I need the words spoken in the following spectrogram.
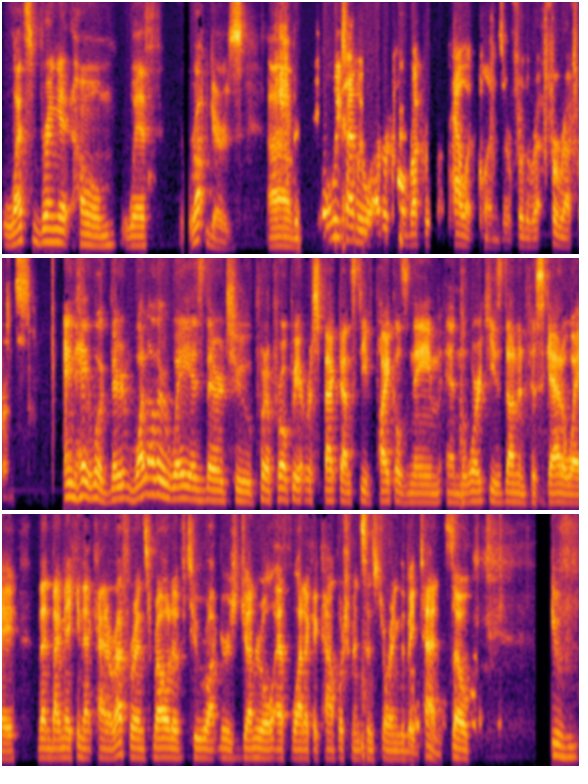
Let's bring it home with Rutgers. Um, the only time we will ever call Rutgers a palate cleanser for the re- for reference. And hey, look, there. What other way is there to put appropriate respect on Steve Pikiell's name and the work he's done in Piscataway than by making that kind of reference relative to Rutgers' general athletic accomplishments since joining the Big Ten? So you've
